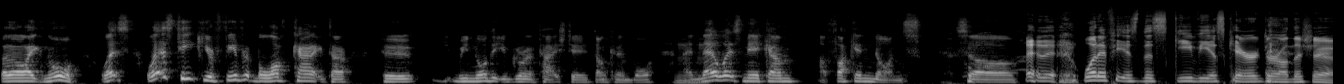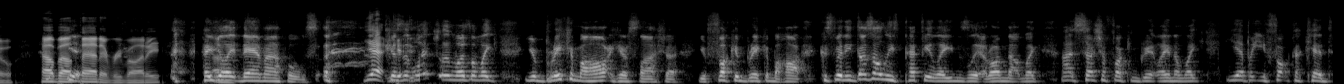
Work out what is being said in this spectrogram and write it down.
But they're like, no, let's let's take your favorite beloved character who we know that you've grown attached to, Duncan and Bo, and Mhm. now let's make him a fucking nonce. So what if he is the skeeviest character on the show? How about Yeah. that, everybody? how do you Uh, like them apples? Yeah, Because it literally was I'm like, you're breaking my heart here, Slasher. You're fucking breaking my heart. Because when he does all these piffy lines later on, that I'm like, that's such a fucking great line. I'm like, yeah, but you fucked a kid.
